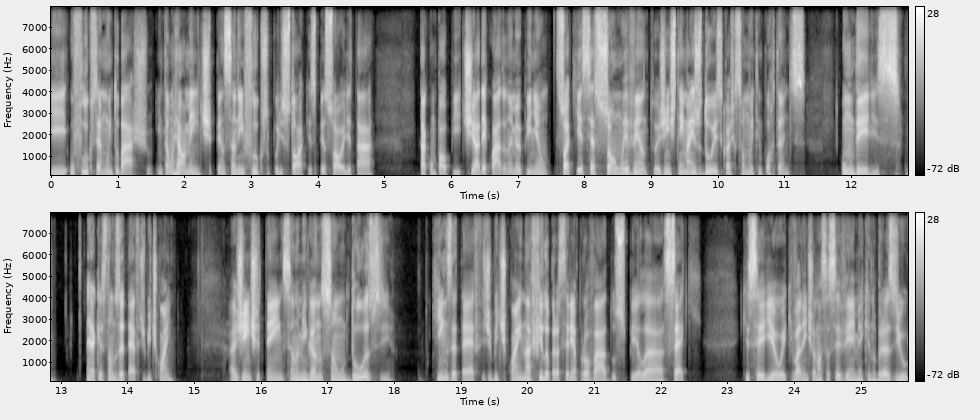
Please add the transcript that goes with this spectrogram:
e o fluxo é muito baixo. Então, realmente, pensando em fluxo por estoque, esse pessoal ele tá, tá com um palpite adequado, na minha opinião. Só que esse é só um evento. A gente tem mais dois que eu acho que são muito importantes. Um deles é a questão dos ETFs de Bitcoin. A gente tem, se eu não me engano, são 12, 15 ETFs de Bitcoin na fila para serem aprovados pela SEC, que seria o equivalente à nossa CVM aqui no Brasil.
